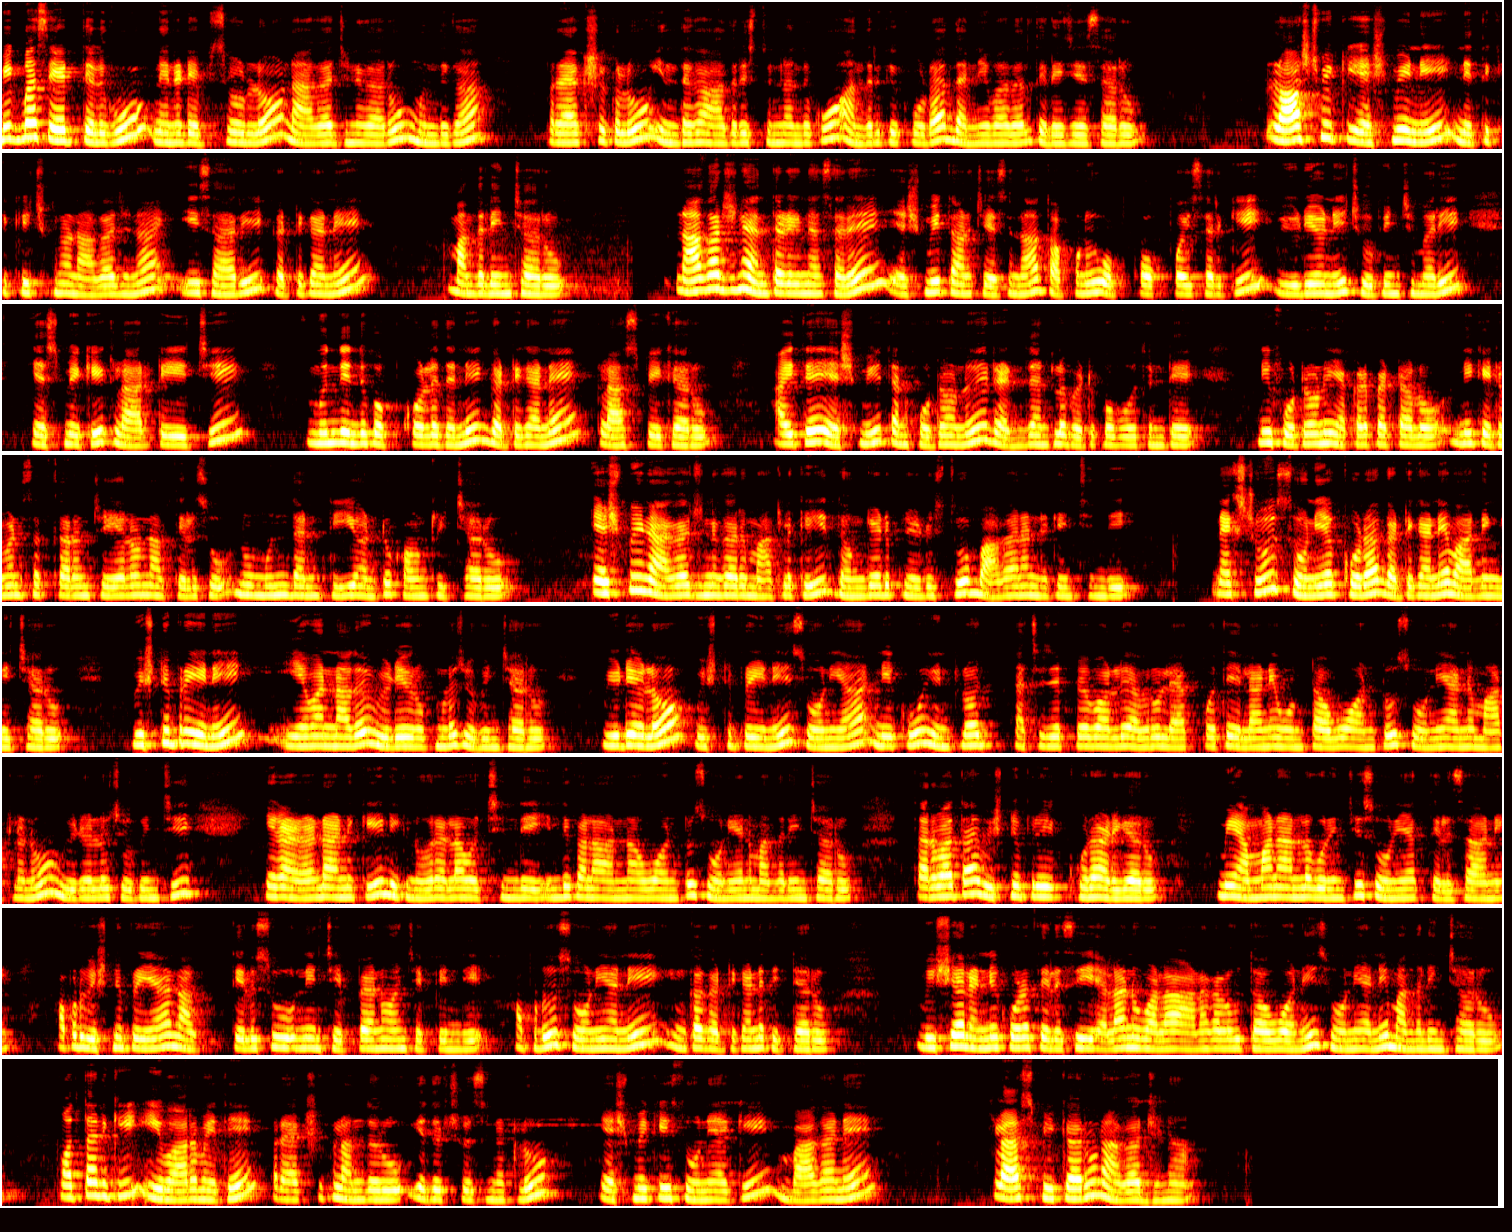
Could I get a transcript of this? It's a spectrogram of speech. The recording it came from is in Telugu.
బిగ్ బాస్ ఎయిట్ తెలుగు నిన్నటి ఎపిసోడ్లో నాగార్జున గారు ముందుగా ప్రేక్షకులు ఇంతగా ఆదరిస్తున్నందుకు అందరికీ కూడా ధన్యవాదాలు తెలియజేశారు. లాస్ట్ వీక్ యష్మిని నెత్తికెక్కించుకున్న నాగార్జున ఈసారి గట్టిగానే మందలించారు. నాగార్జున ఎంత అడిగినా సరే యష్మి తాను చేసిన తప్పును ఒప్పుకోకపోయేసరికి వీడియోని చూపించి మరీ యష్మికి క్లారిటీ ఇచ్చి ముందు ఎందుకు ఒప్పుకోలేదని గట్టిగానే క్లాస్ పీకారు. అయితే యష్మి తన ఫోటోని రెడ్ దాంట్లో పెట్టుకోబోతుంటే నీ ఫోటోని ఎక్కడ పెట్టాలో నీకు ఎటువంటి సత్కారం చేయాలో నాకు తెలుసు నువ్వు ముందు దాన్ని తీయ అంటూ కౌంటర్ ఇచ్చారు. యష్మి నాగార్జున గారి మాటలకి దొంగేడుపు నేడుస్తూ బాగానే నటించింది. నెక్స్ట్ సోనియా కూడా గట్టిగానే వార్నింగ్ ఇచ్చారు. విష్ణుప్రియని ఏమన్నాదో వీడియో రూపంలో చూపించారు. వీడియోలో విష్ణుప్రియని సోనియా నీకు ఇంట్లో నచ్చజెప్పే వాళ్ళు ఎవరు లేకపోతే ఇలానే ఉంటావు అంటూ సోనియా అనే మాటలను వీడియోలో చూపించి ఇలా అనడానికి నీకు నోరు ఎలా వచ్చింది ఎందుకు అలా అన్నావు అంటూ సోనియాని మందలించారు. తర్వాత విష్ణుప్రియ కూడా అడిగారు మీ అమ్మ నాన్నల గురించి సోనియాకు తెలుసా అని. అప్పుడు విష్ణుప్రియ నాకు తెలుసు నేను చెప్పాను అని చెప్పింది. అప్పుడు సోనియాని ఇంకా గట్టిగానే తిట్టారు. విషయాలన్నీ కూడా తెలిసి ఎలా నువ్వు అలా అనగలుగుతావు అని సోనియాని మందలించారు. మొత్తానికి ఈ వారం అయితే ప్రేక్షకులందరూ ఎదురు చూసినట్లు యష్మికి సోనియాకి బాగానే క్లాస్ స్పీకరు నాగార్జున.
